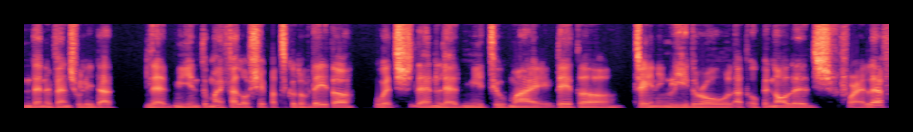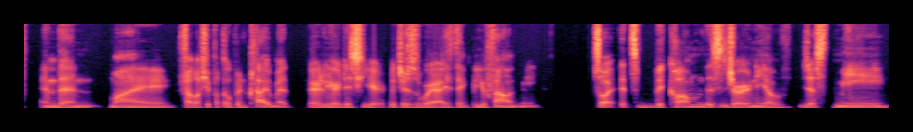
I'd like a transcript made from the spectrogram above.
And then eventually that led me into my fellowship at School of Data, which then led me to my data training lead role at Open Knowledge before I left. And then my fellowship at Open Climate earlier this year, which is where I think you found me. So it's become this journey of just me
